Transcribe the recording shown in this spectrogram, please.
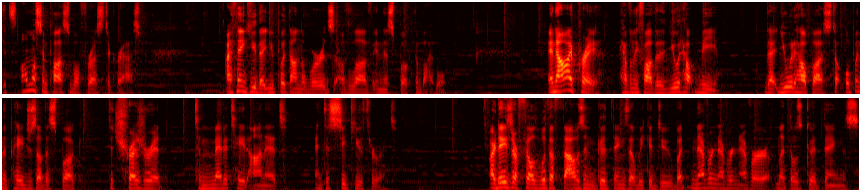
it's almost impossible for us to grasp. I thank you that you put down the words of love in this book, the Bible. And now I pray, Heavenly Father, that you would help me, that you would help us to open the pages of this book, to treasure it, to meditate on it, and to seek you through it. Our days are filled with a thousand good things that we could do, but never, never, never let those good things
